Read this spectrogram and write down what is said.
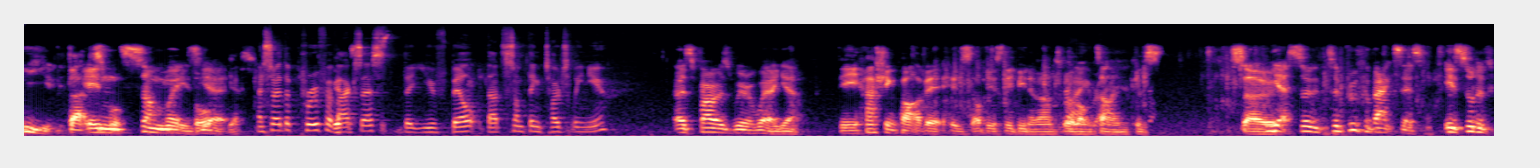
Yeah, That's in some ways, Thought, yeah. Yes. And so the proof of Yes. access that you've built, that's something totally new? As far as we're aware, yeah. The hashing part of it has obviously been around for a long right. time because. So Yeah, so, so proof of access is sort of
